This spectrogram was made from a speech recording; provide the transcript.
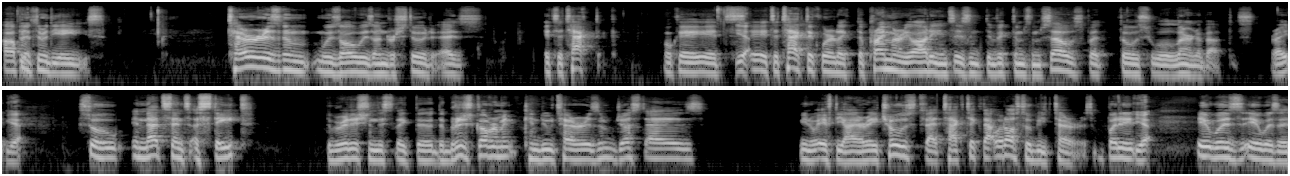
up and through the 80s terrorism was always understood as it's a tactic okay it's Yeah. it's a tactic where like the primary audience isn't the victims themselves but those who will learn about this right yeah. so in that sense a state the british and this like the, the british government can do terrorism just as you know if the ira chose that tactic that would also be terrorism but it Yeah. It was it was a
